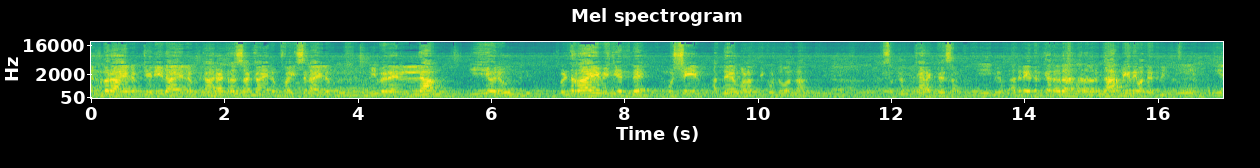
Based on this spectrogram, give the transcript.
അൻവറായാലും ജലീലായാലും കാരാട്ട് റസാഖായാലും ഫൈസലായാലും ഇവരെല്ലാം ഈ ഒരു പിണറായി വിജയന്റെ മൂശയിൽ അദ്ദേഹം വളർത്തിക്കൊണ്ടുവന്ന ക്യാരക്ടേഴ്സാണ് അതിനെ എതിർക്കാൻ ഒരു ധാർമ്മികതയും അദ്ദേഹത്തിനില്ല. പുതിയ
